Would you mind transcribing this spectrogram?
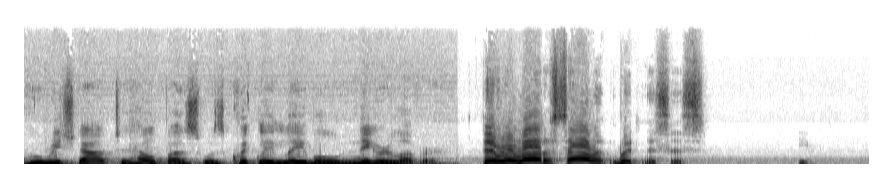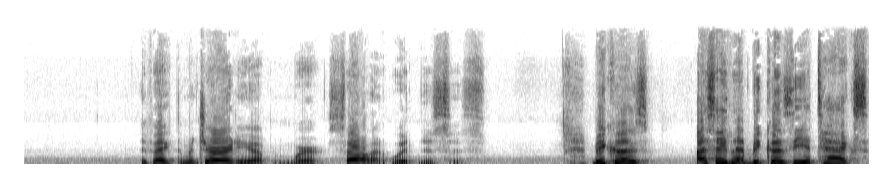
who reached out to help us was quickly labeled nigger lover. There were a lot of silent witnesses. In fact, the majority of them were silent witnesses. Because, I say that because the attacks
